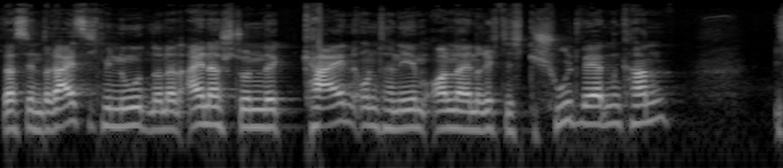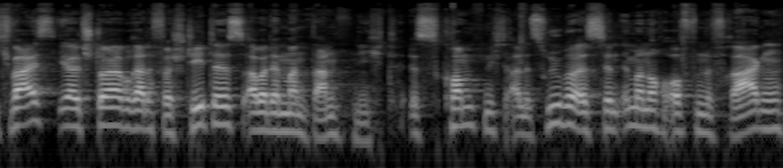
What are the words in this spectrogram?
dass in 30 Minuten oder in einer Stunde kein Unternehmen online richtig geschult werden kann. Ich weiß, ihr als Steuerberater versteht es, aber der Mandant nicht. Es kommt nicht alles rüber, es sind immer noch offene Fragen.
